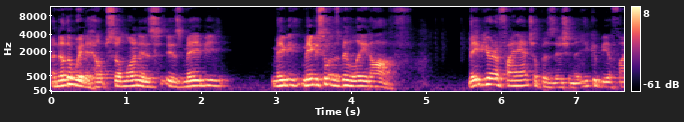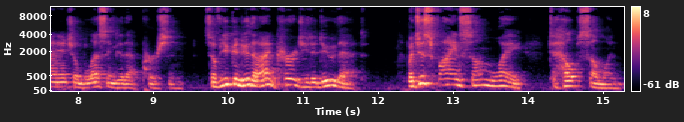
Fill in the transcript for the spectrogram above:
Another way to help someone is, is maybe, maybe, maybe someone's been laid off. Maybe you're in a financial position that you could be a financial blessing to that person. So if you can do that, I encourage you to do that. But just find some way to help someone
